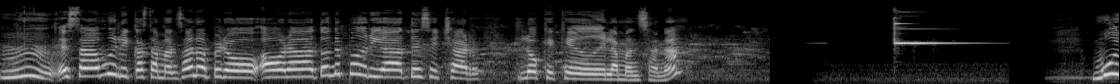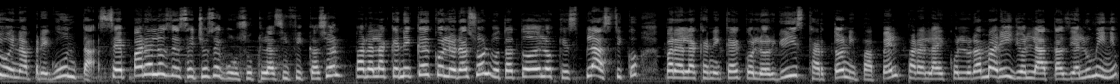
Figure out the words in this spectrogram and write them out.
Mmm, estaba muy rica esta manzana, pero ahora, ¿dónde podría desechar lo que quedó de la manzana? Muy buena pregunta. Separa los desechos según su clasificación. Para la caneca de color azul, bota todo lo que es plástico. Para la caneca de color gris, cartón y papel. Para la de color amarillo, latas de aluminio.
